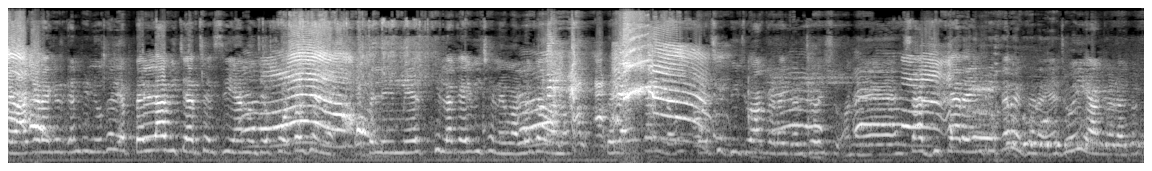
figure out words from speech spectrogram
તો આગળ આગળ કન્ટિન્યુ કરીએ. પહેલા વિચાર છે સિયાનો જે ફોટો છે ને, એ પેલી મેચથી લગાવી છે ને, એમાં લગાવવાનો. એ કરી લઉં, પછી બીજું આગળ આગળ જોઈશું. અને સાજી ક્યારે એન્ટ્રી કરે ઘરે એ જોઈએ આગળ આગળ.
